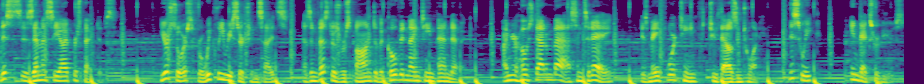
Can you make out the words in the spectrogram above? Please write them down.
This is MSCI Perspectives, your source for weekly research insights as investors respond to the COVID 19 pandemic. I'm your host, Adam Bass, and today is May 14th, 2020. This week, index reviews.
